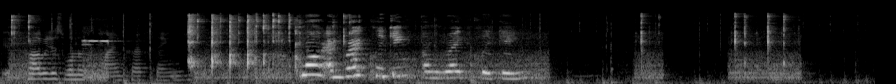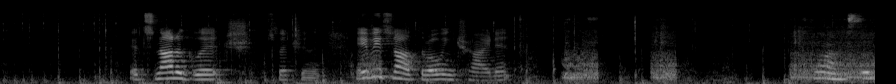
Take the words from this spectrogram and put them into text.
It's probably just one of the Minecraft things. Come on, I'm right clicking. I'm right clicking. It's not a glitch. It's literally. Maybe it's not a throwing trident. Come on, still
